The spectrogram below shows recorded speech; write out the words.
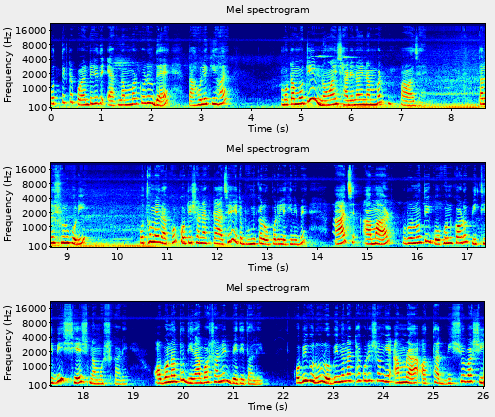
প্রত্যেকটা পয়েন্টে যদি এক নম্বর করেও দেয়, তাহলে কি হয়? মোটামুটি নয়, সাড়ে নয় নাম্বার পাওয়া যায়। তাহলে শুরু করি। প্রথমে দেখো কোটেশন একটা আছে, এটা ভূমিকার ওপরে লিখে নিবে। আজ আমার প্রণতি গ্রহণ করো পৃথিবী শেষ নমস্কারে, অবনত দিনাবসানের বেদিতলে। কবিগুরু রবীন্দ্রনাথ ঠাকুরের সঙ্গে আমরা, অর্থাৎ বিশ্ববাসী,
